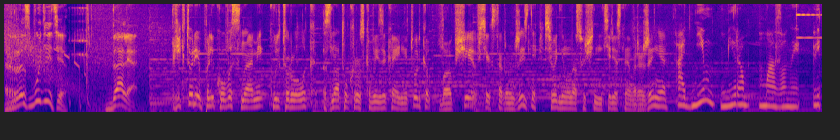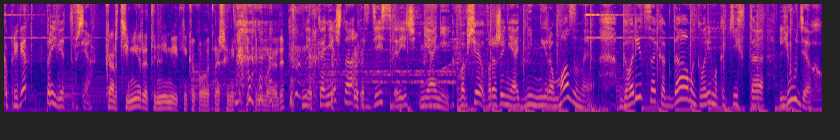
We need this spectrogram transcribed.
Разбудите! Далее! Виктория Полякова с нами, культуролог, знаток русского языка и не только, вообще всех сторон жизни. Сегодня у нас очень интересное выражение. Одним миром мазаны. Вика, привет. Привет, друзья. Карте мира это не имеет никакого отношения, как я понимаю, да? Нет, конечно, здесь речь не о ней. Вообще, выражение «одним миром мазанные» говорится, когда мы говорим о каких-то людях,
